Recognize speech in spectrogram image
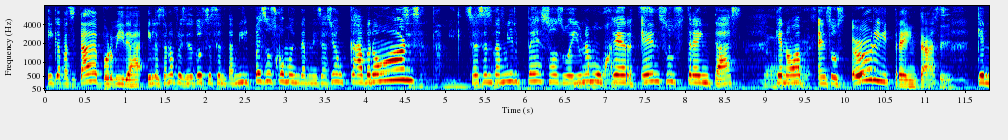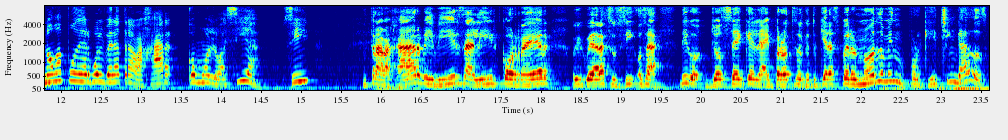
incapacitada de por vida y le están ofreciendo 60 mil pesos como indemnización, cabrón. 60 mil. 60 mil pesos, güey. Una mujer en sus 30 No que no va, mames. en sus early 30 Sí. Que no va a poder volver a trabajar como lo hacía, ¿sí? Trabajar, vivir, salir, correr y cuidar a sus hijos. O sea, digo, yo sé que hay prótesis, lo que tú quieras, pero no es lo mismo. ¿Por qué chingados?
